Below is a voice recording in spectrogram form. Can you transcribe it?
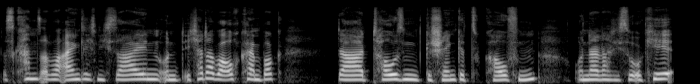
das kann es aber eigentlich nicht sein. Und ich hatte aber auch keinen Bock, da tausend Geschenke zu kaufen. Und dann dachte ich so, okay,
